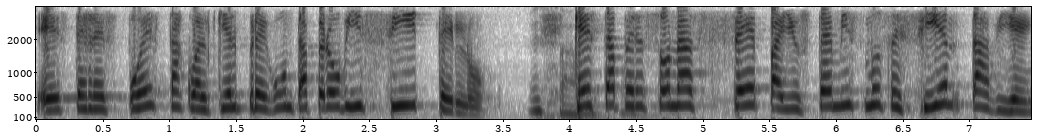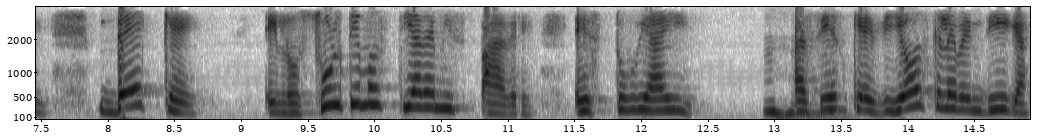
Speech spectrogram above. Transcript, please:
este respuesta a cualquier pregunta, pero visítelo. Que esta persona sepa y usted mismo se sienta bien de que en los últimos días de mis padres estuve ahí. Así es que Dios le bendiga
